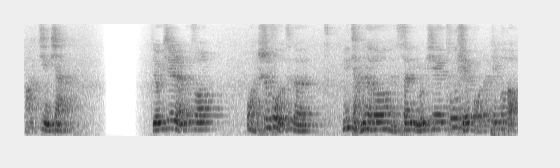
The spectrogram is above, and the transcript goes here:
啊静下来。有一些人会说：“哇，师傅，这个你讲那个都很深，有一些初学佛的听不懂。”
